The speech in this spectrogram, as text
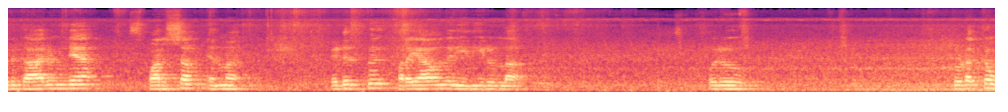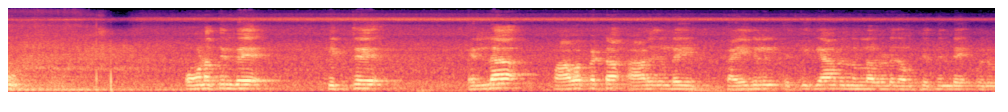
ഒരു കാരുണ്യ സ്പർശം എന്ന് എടുത്ത് പറയാവുന്ന രീതിയിലുള്ള ഒരു തുടക്കവും ഓണത്തിന്റെ കിറ്റ് എല്ലാ പാവപ്പെട്ട ആളുകളുടെയും കൈകളിൽ എത്തിക്കാമെന്നുള്ള അവരുടെ ദൗത്യത്തിന്റെ ഒരു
